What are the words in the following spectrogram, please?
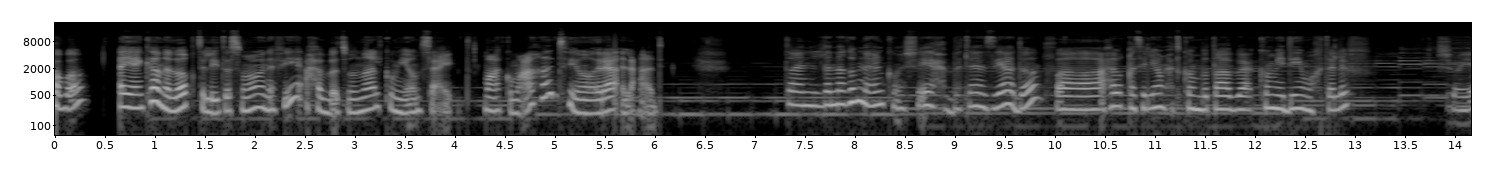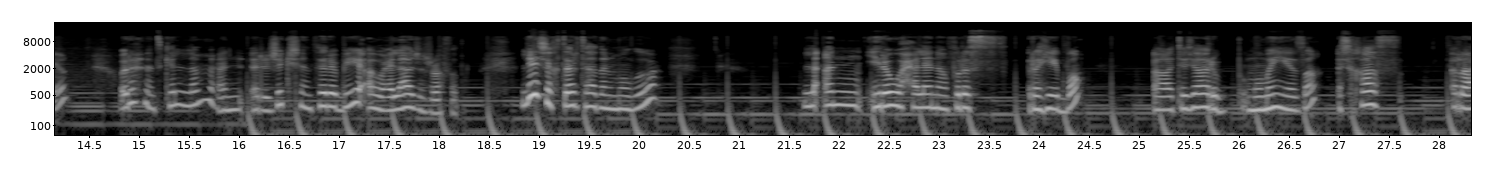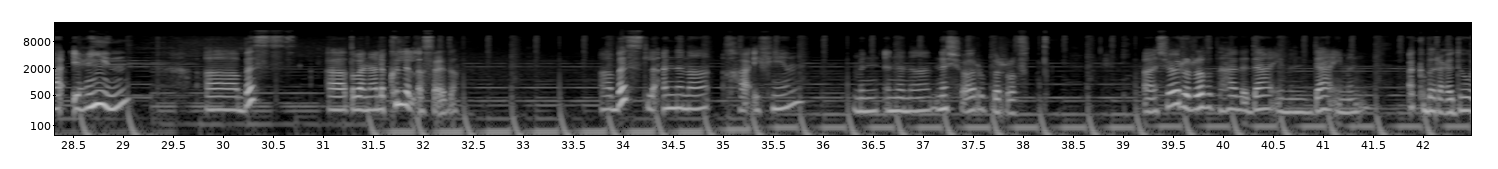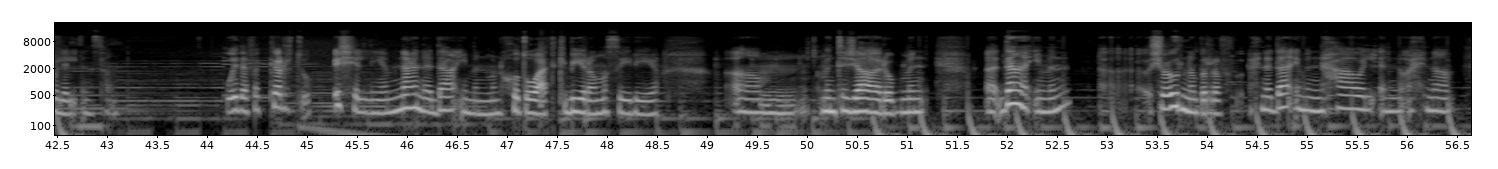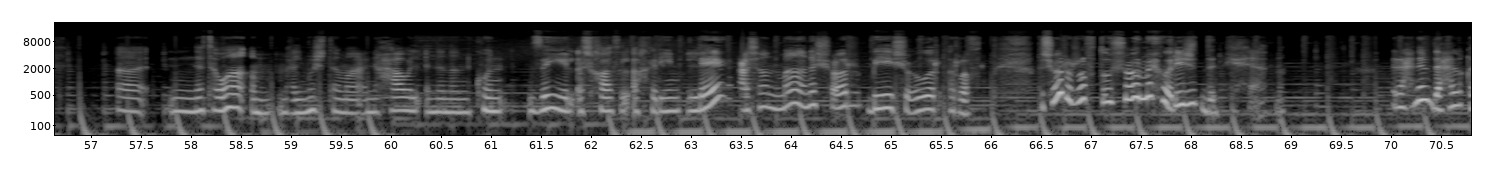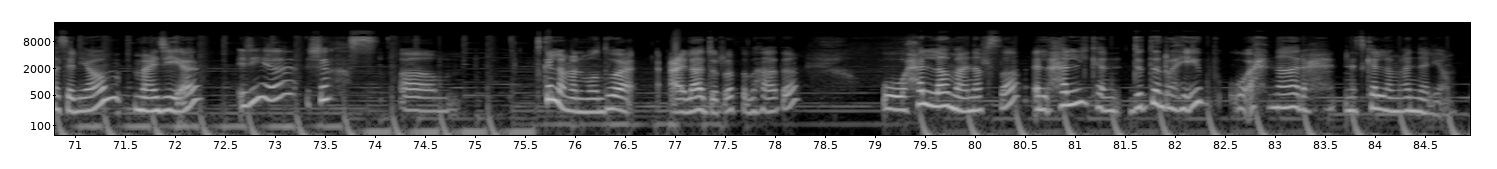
مرحبا. أيا كان الوقت اللي تسمعون فيه أحب أتمنى لكم يوم سعيد. معكم عهد في وراء العادي طبعا لأن غبنا عنكم شوية حبتين زيادة فحلقة اليوم حتكون بطابع كوميدي مختلف شوية. ورح نتكلم عن ال rejection therapy أو علاج الرفض. ليش اخترت هذا الموضوع؟ لأن يروح علينا فرص رهيبة آه، تجارب مميزة أشخاص رائعين آه بس آه طبعا على كل الأصعدة. آه بس لأننا خائفين من أننا نشعر بالرفض. آه شعور الرفض هذا دائما دائما أكبر عدو للإنسان. وإذا فكرتوا إيش اللي يمنعنا دائما من خطوات كبيرة مصيرية من تجارب من آه، دائما آه، شعورنا بالرفض. إحنا دائما نحاول إنه إحنا نتوائم مع المجتمع نحاول أننا نكون زي الأشخاص الآخرين. ليه؟ عشان ما نشعر بشعور الرفض. فشعور الرفض هو شعور محوري جدا في حياتنا. راح نبدأ حلقة اليوم مع جيا. جيا شخص تكلم عن موضوع علاج الرفض هذا وحله مع نفسه. الحل كان جدا رهيب وإحنا راح نتكلم عنه اليوم.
